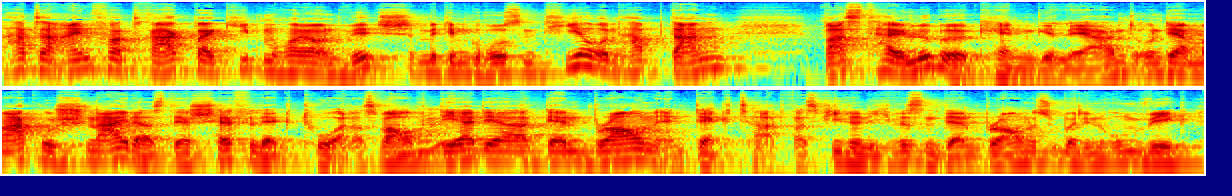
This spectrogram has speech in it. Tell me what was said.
hatte einen Vertrag bei Kiepenheuer und Witsch mit dem großen Tier und habe dann Bastei Lübbe kennengelernt und der Markus Schneiders, der Cheflektor. Das war auch mhm. der, der Dan Brown entdeckt hat, was viele nicht wissen. Dan Brown ist über den Umweg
